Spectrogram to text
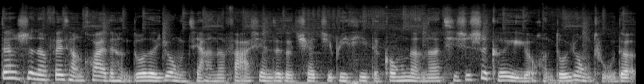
但是呢，非常快的，很多的用家呢，发现这个 ChatGPT 的功能呢，其实是可以有很多用途的，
